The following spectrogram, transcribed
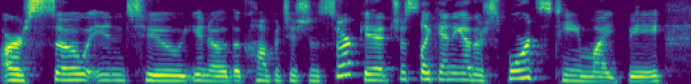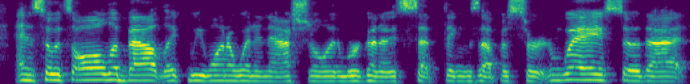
are so into you know the competition circuit just like any other sports team might be. And so it's all about like we want to win a national and we're going to set things up a certain way so that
